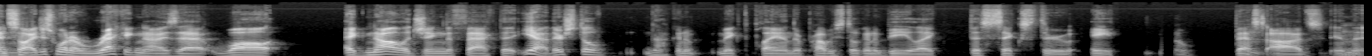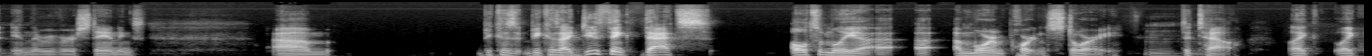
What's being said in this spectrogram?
And, so I just want to recognize that while acknowledging the fact that yeah, they're still not going to make the play, and they're probably still going to be like the sixth through eighth, you know, best odds in the in the reverse standings. Um, because because I do think that's ultimately a, a, a more important story to tell. Like like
